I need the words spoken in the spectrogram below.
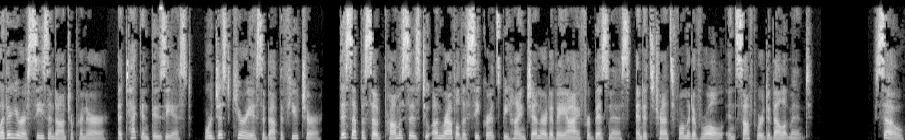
Whether you're a seasoned entrepreneur, a tech enthusiast, or just curious about the future, this episode promises to unravel the secrets behind generative AI for business and its transformative role in software development. So,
